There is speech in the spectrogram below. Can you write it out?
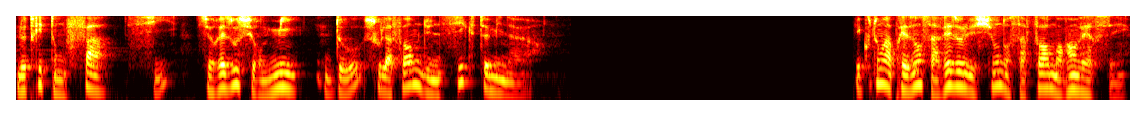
Le triton Fa-Si se résout sur Mi-Do sous la forme d'une sixte mineure. Écoutons à présent sa résolution dans sa forme renversée.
